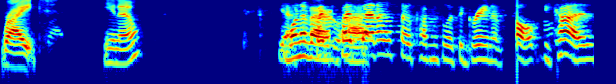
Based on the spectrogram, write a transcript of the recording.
right, you know? Yeah, One of our, but, but that also comes with a grain of salt because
